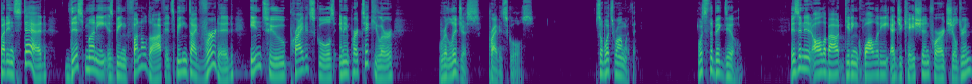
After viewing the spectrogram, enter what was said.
But instead, this money is being funneled off, it's being diverted into private schools, and in particular, religious private schools. So, what's wrong with it? What's the big deal? Isn't it all about getting quality education for our children?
